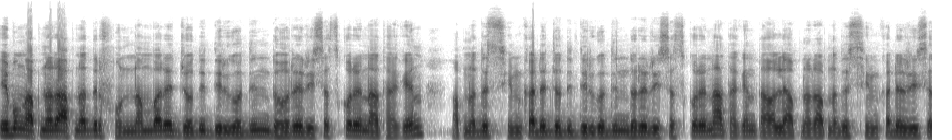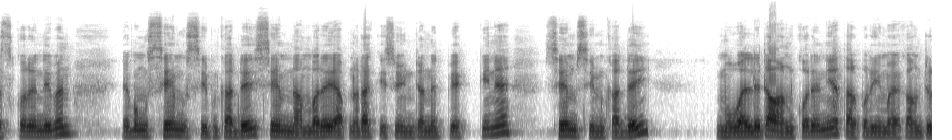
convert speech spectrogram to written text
এবং আপনারা আপনাদের ফোন নাম্বারে যদি দীর্ঘদিন ধরে রিচার্জ করে না থাকেন, আপনাদের সিম কার্ডে যদি দীর্ঘদিন ধরে রিচার্জ করে না থাকেন, তাহলে আপনারা আপনাদের সিম কার্ডে রিচার্জ করে নেবেন এবং সেম সিম কার্ডেই সেম নাম্বারে আপনারা কিছু ইন্টারনেট প্যাক কিনে সেম সিম কার্ডেই মোবাইল ডেটা অন করে নিয়ে তারপরে ইমো অ্যাকাউন্টটি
